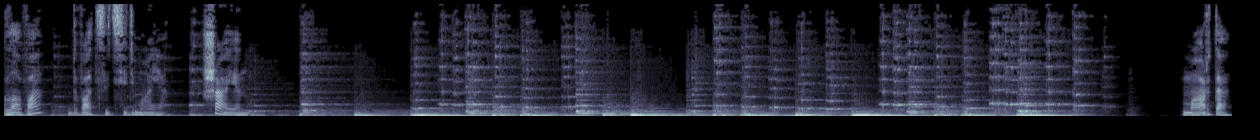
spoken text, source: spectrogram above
Глава 27. Шаен. «Марта?»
